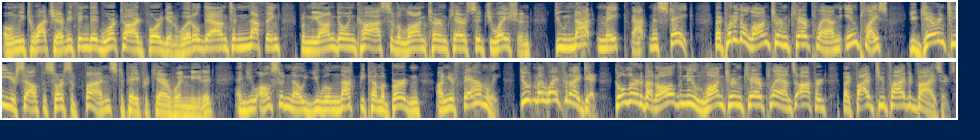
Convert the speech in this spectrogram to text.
only to watch everything they've worked hard for get whittled down to nothing from the ongoing costs of a long-term care situation. Do not make that mistake. By putting a long-term care plan in place, you guarantee yourself a source of funds to pay for care when needed, and you also know you will not become a burden on your family. Do what my wife and I did. Go learn about all the new long-term care plans offered by 525 Advisors.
